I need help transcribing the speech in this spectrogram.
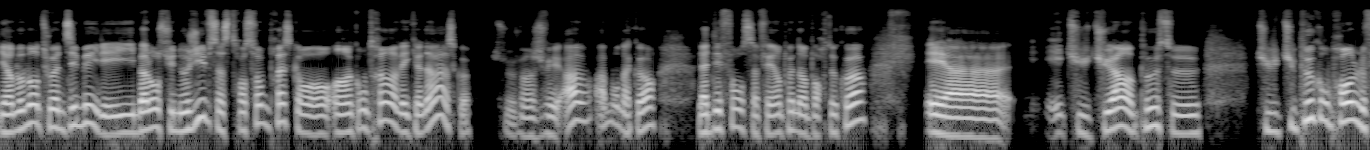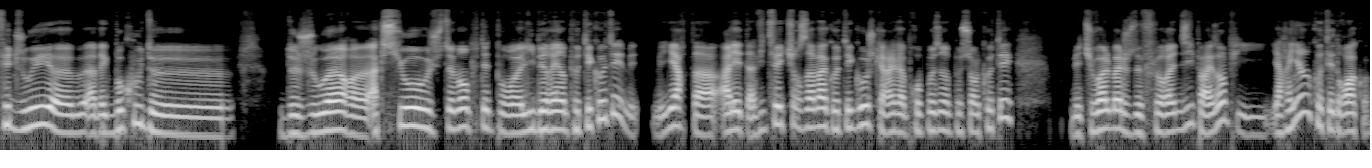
Il y a un moment, Tuan CB, il, il balance une ogive, ça se transforme presque en, un contre un avec Navas. Quoi. Je, vais, ah, ah bon, d'accord. La défense, ça fait un peu n'importe quoi. Et, euh, et tu, tu as un peu ce tu, tu, peux comprendre le fait de jouer euh, avec beaucoup de, de joueurs euh, axiaux, justement, peut-être pour euh, libérer un peu tes côtés. Mais, mais hier, tu as, as vite fait Kurzawa côté gauche qui arrive à proposer un peu sur le côté. Mais tu vois le match de Florenzi, par exemple, il n'y a rien côté droit. quoi.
